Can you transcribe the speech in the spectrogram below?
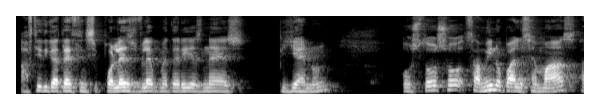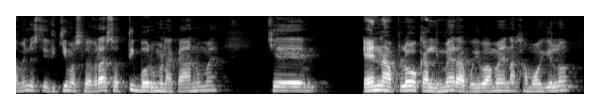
αυτή την κατεύθυνση πολλές βλέπουμε εταιρείες νέες πηγαίνουν. Ωστόσο, θα μείνω πάλι σε εμάς, θα μείνω στη δική μας πλευρά, στο τι μπορούμε να κάνουμε και ένα απλό καλημέρα που είπαμε, ένα χαμόγελο,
